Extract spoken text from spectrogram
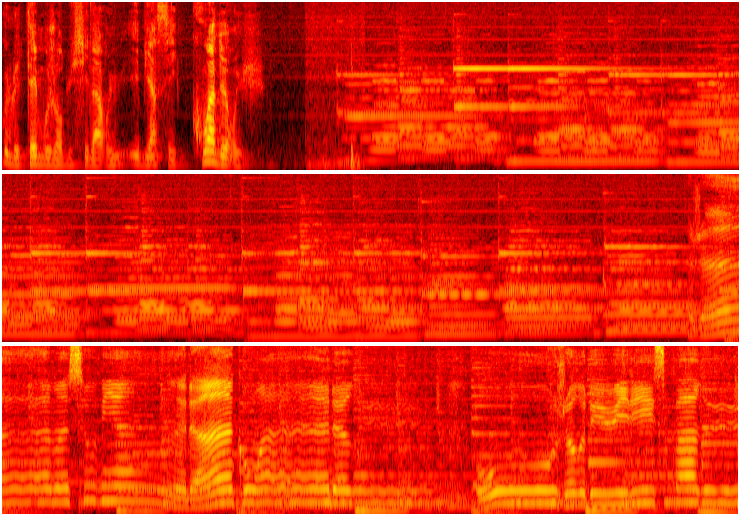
le thème aujourd'hui c'est la rue, et bien c'est Coin de rue. Me souviens d'un coin de rue aujourd'hui disparu.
